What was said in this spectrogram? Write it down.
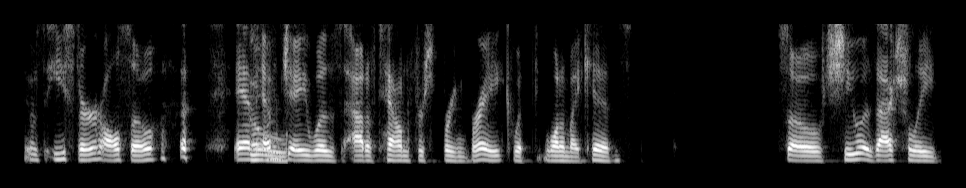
It was Easter also. and Oh. MJ was out of town for spring break with one of my kids. So she was actually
